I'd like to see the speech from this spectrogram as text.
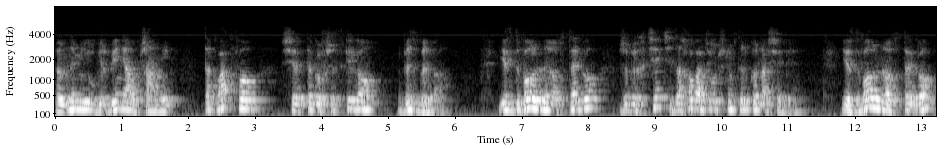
pełnymi uwielbienia oczami, tak łatwo się tego wszystkiego wyzbywa. Jest wolny od tego, żeby chcieć zachować uczniów tylko dla siebie. Jest wolny od tego,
